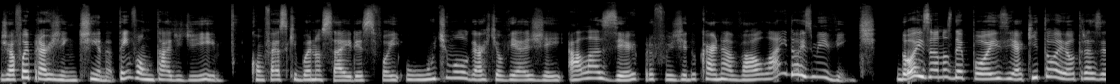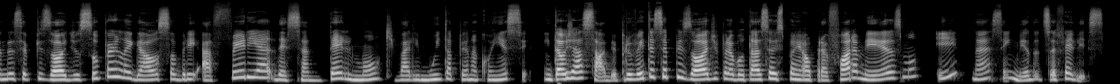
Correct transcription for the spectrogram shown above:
já foi para Argentina? Tem vontade de ir? Confesso que Buenos Aires foi o último lugar que eu viajei a lazer para fugir do carnaval lá em 2020. Dois anos depois, e aqui tô eu trazendo esse episódio super legal sobre a Feria de San Telmo, que vale muito a pena conhecer. Então já sabe, aproveita esse episódio para botar seu espanhol para fora mesmo e, né, sem medo de ser feliz.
